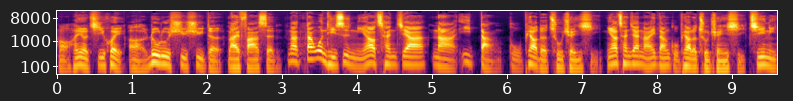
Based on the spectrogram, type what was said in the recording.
哦，很有机会呃，陆陆续续的来发生。那但问题是，你要参加哪一档股票的除权息？你要参加哪一档股票的除权息？其实你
